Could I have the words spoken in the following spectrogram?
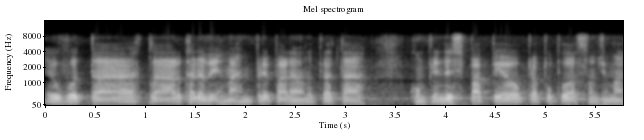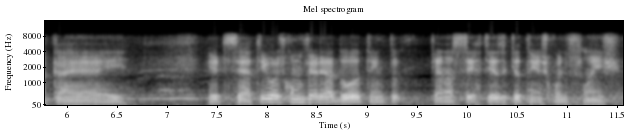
eu vou estar, tá, claro, cada vez mais me preparando para estar tá cumprindo esse papel para a população de Macaé e etc. E hoje, como vereador, tenho plena certeza que eu tenho as condições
